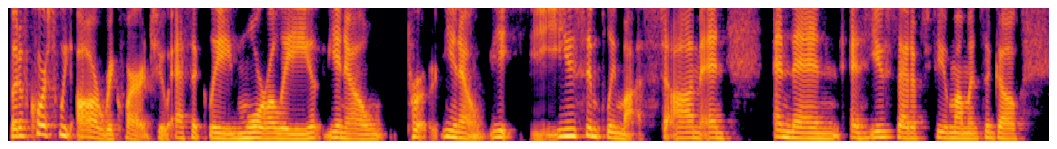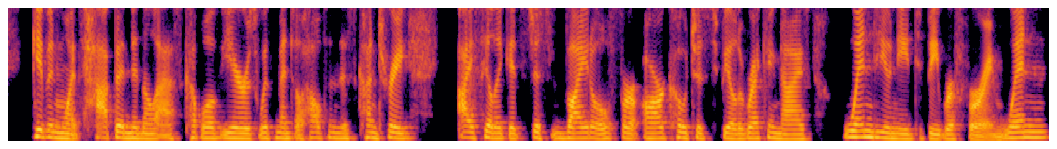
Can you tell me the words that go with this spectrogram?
But of course we are required to ethically morally you know per, you know y- you simply must. Um and and then, as you said a few moments ago, given what's happened in the last couple of years with mental health in this country, I feel like it's just vital for our coaches to be able to recognize when do you need to be referring? When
